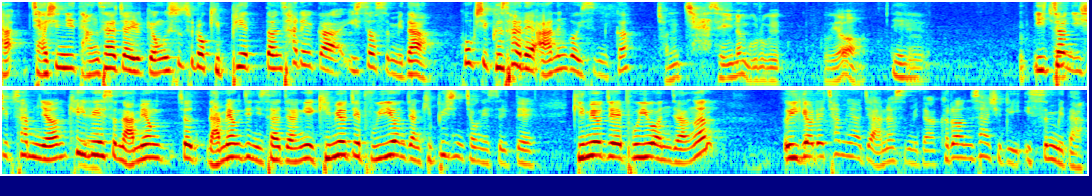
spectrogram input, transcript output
다, 자신이 당사자일 경우 스스로 기피했던 사례가 있었습니다. 혹시 그 사례 아는 거 있습니까? 저는 자세히는 모르겠고요. 네. 그, 2023년 KBS 남영진, 남영진 이사장이 김효재 부위원장 기피 신청했을 때 김효재 부위원장은 의결에 참여하지 않았습니다. 그런 사실이 있습니다.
